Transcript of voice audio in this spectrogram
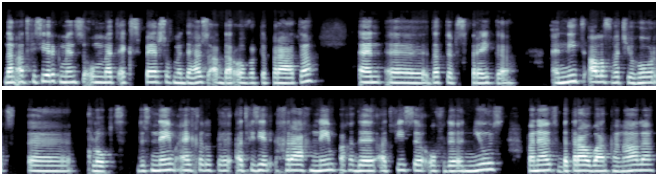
dan adviseer ik mensen om met experts of met de huisarts daarover te praten en uh, dat te bespreken. En niet alles wat je hoort uh, klopt. Dus neem eigenlijk, uh, adviseer graag, neem de adviezen of de nieuws vanuit betrouwbare kanalen.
